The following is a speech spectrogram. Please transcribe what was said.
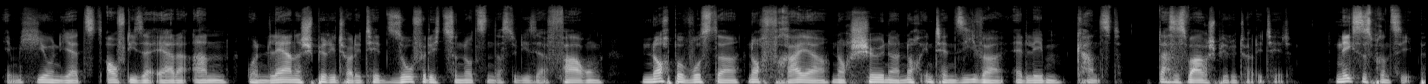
im Hier und Jetzt auf dieser Erde an und lerne Spiritualität so für dich zu nutzen, dass du diese Erfahrung noch bewusster, noch freier, noch schöner, noch intensiver erleben kannst. Das ist wahre Spiritualität. Nächstes Prinzip.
